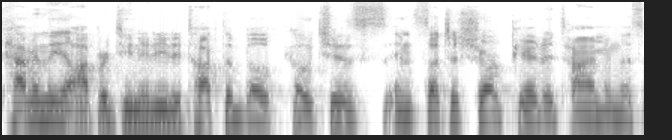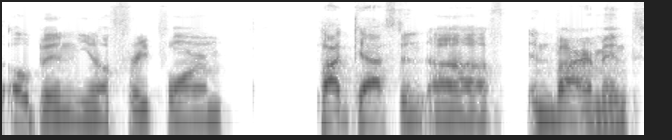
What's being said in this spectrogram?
having the opportunity to talk to both coaches in such a short period of time in this open, you know, free form podcast and uh, environment.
